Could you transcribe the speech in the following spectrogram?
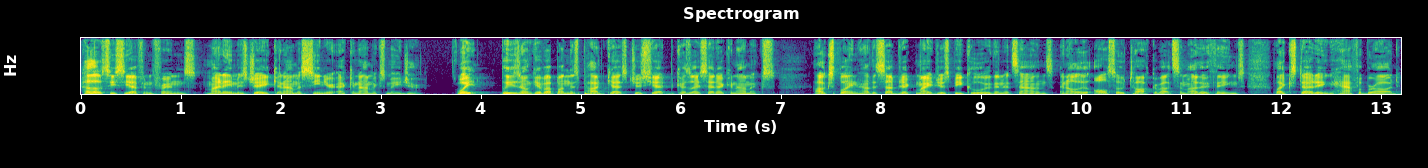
Hello, CCF and friends. My name is Jake, and I'm a senior economics major. Wait, please don't give up on this podcast just yet because I said economics. I'll explain how the subject might just be cooler than it sounds, and I'll also talk about some other things, like studying half abroad,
